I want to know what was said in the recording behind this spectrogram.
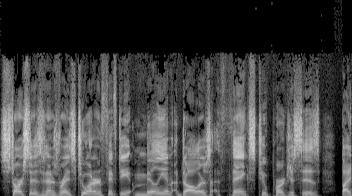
Star Citizen has raised $250 million thanks to purchases by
